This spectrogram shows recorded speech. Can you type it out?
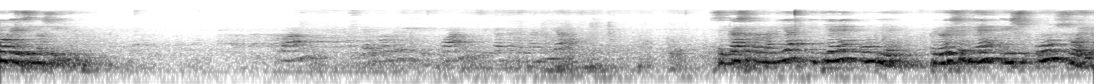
tengo que decir lo siguiente. Juan, la hipótesis de Juan se casa con María, se casa con María y tiene un bien, pero ese bien es un suelo.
